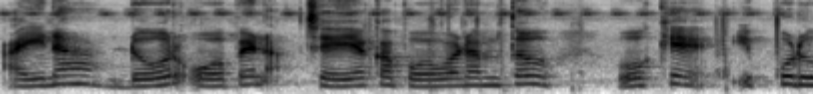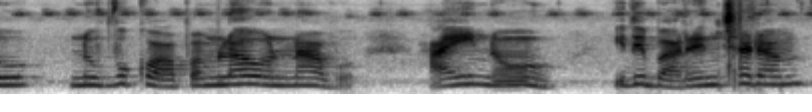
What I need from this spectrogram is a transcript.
అయినా డోర్ ఓపెన్ చేయకపోవడంతో ఓకే ఇప్పుడు నువ్వు కోపంలో ఉన్నావు. ఐ నో ఇది భరించడం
